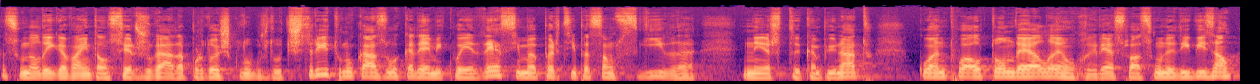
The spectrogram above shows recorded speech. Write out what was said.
A segunda liga vai então ser jogada por dois clubes do distrito. No caso, o Académico é a décima participação seguida neste campeonato. Quanto ao Tondela, é um regresso à segunda divisão,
